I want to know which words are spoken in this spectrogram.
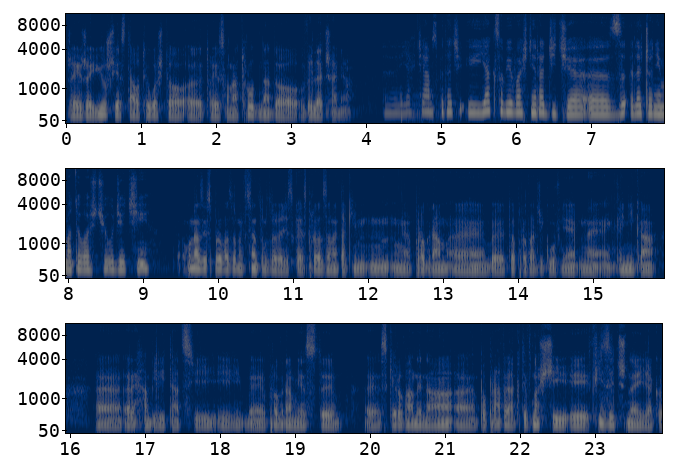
że jeżeli już jest ta otyłość, to, e, to jest ona trudna do wyleczenia. E, ja chciałam spytać, jak sobie właśnie radzicie e, z leczeniem otyłości u dzieci? U nas jest prowadzony w Centrum Zdrowia Dziecka jest prowadzony taki program. To prowadzi głównie klinika rehabilitacji i program jest skierowany na poprawę aktywności fizycznej jako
